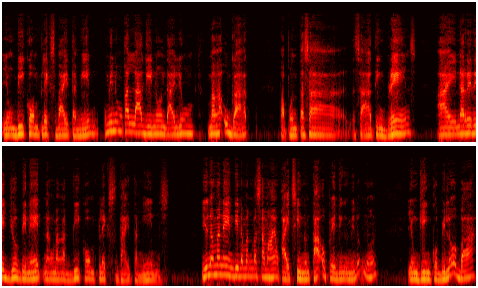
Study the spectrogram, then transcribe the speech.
yung B-complex vitamin, uminom ka lagi noon dahil yung mga ugat papunta sa sa ating brains ay nare-rejuvenate ng mga B-complex vitamins. Yun naman eh, hindi naman masama yung kahit sinong tao pwedeng uminom noon. Yung ginkgo biloba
